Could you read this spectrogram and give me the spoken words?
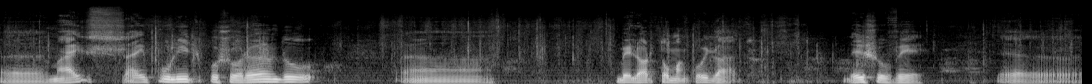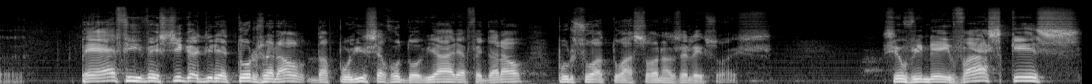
Uh, mas aí político chorando, melhor tomar cuidado. Deixa eu ver. PF investiga diretor-geral da Polícia Rodoviária Federal por sua atuação nas eleições. Silvinei Vasques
